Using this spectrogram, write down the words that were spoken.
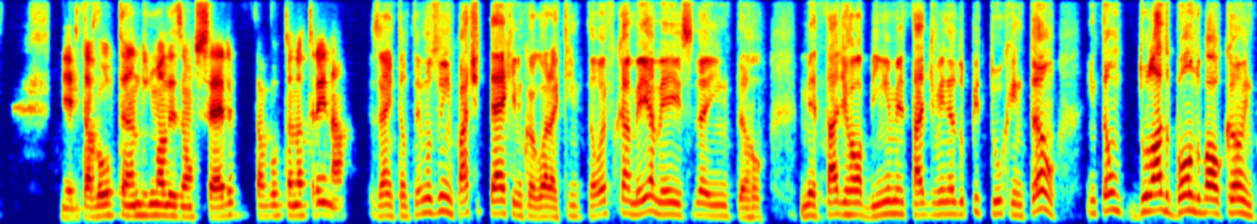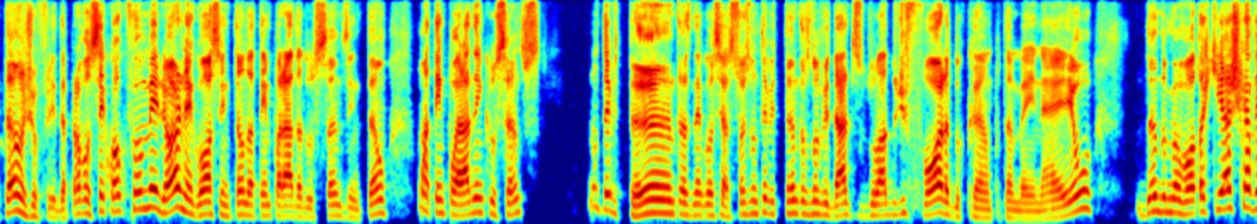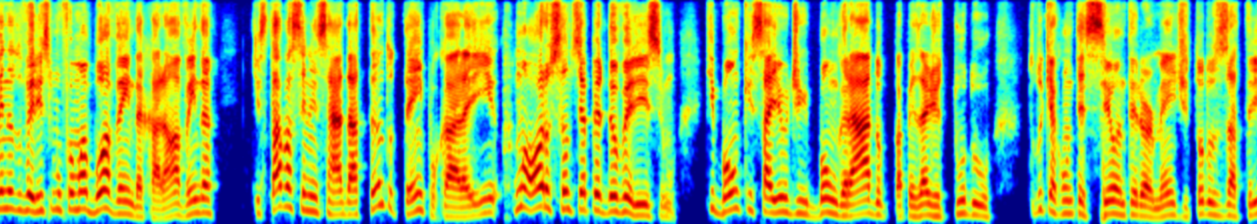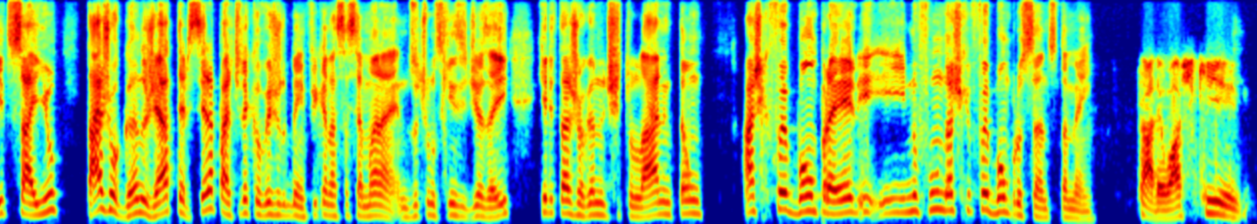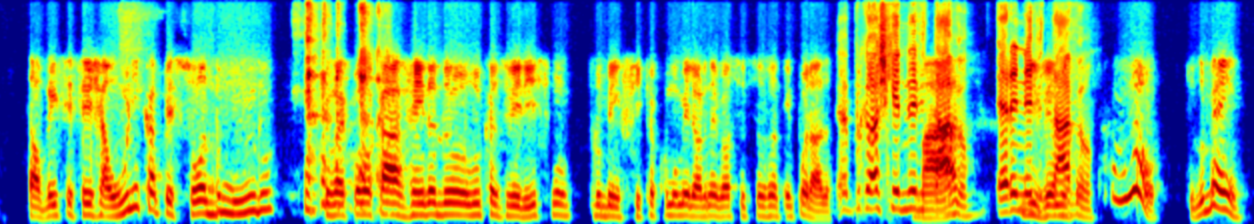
E ele está voltando de uma lesão séria, está voltando a treinar. Pois é, então temos um empate técnico agora aqui, então vai ficar meio a meio isso daí, então. Metade Robinho, metade venda do Pituca, então. Então, do lado bom do balcão, então, Jufrida, para você, qual foi o melhor negócio, então, da temporada do Santos, então? Uma temporada em que o Santos não teve tantas negociações, não teve tantas novidades do lado de fora do campo também, né? Eu, dando meu voto aqui, acho que a venda do Veríssimo foi uma boa venda, cara. Uma venda que estava sendo ensaiada há tanto tempo, cara, e uma hora o Santos ia perder o Veríssimo. Que bom que saiu de bom grado, apesar de tudo tudo que aconteceu anteriormente, todos os atritos, saiu, tá jogando, já é a terceira partida que eu vejo do Benfica nessa semana, nos últimos 15 dias aí, que ele tá jogando de titular, então acho que foi bom para ele e, no fundo, acho que foi bom para o Santos também. Cara, eu acho que talvez você seja a única pessoa do mundo que vai colocar a venda do Lucas Veríssimo para o Benfica como o melhor negócio do Santos na temporada. É porque eu acho que é inevitável. Mas Era inevitável. Devemos... Não, tudo bem.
